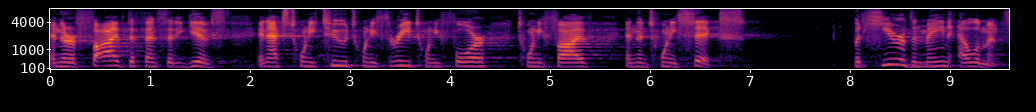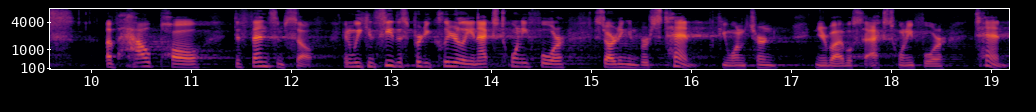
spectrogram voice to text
and there are five defense that he gives in Acts 22, 23, 24, 25, and then 26. But here are the main elements of how Paul defends himself. And we can see this pretty clearly in Acts 24, starting in verse 10, if you want to turn in your Bibles to Acts 24, 10.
